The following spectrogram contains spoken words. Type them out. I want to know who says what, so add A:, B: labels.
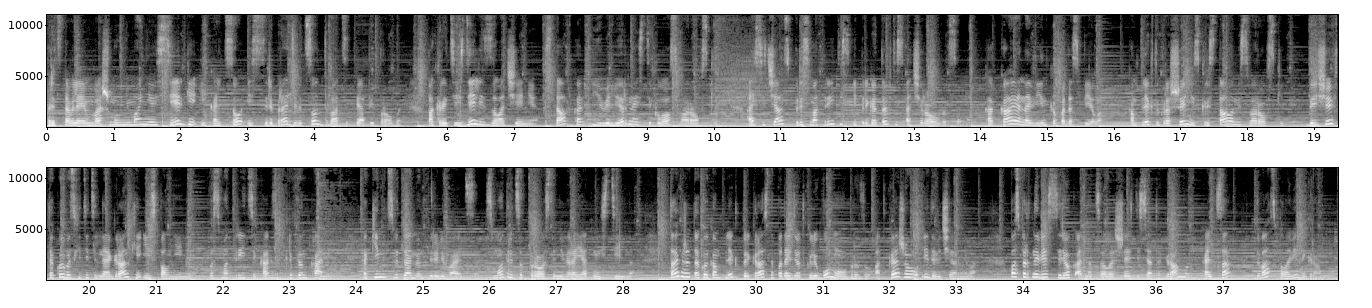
A: Представляем вашему вниманию серьги и кольцо из серебра 925 пробы. Покрытие изделий золочения. Ставка ювелирное стекло Сваровски. А сейчас присмотритесь и приготовьтесь очаровываться. Какая новинка подоспела! Комплект украшений с кристаллами Сваровски. Да еще и в такой восхитительной огранке и исполнении. Посмотрите, как закреплен камень. Какими цветами он переливается. Смотрится просто невероятно и стильно. Также такой комплект прекрасно подойдет к любому образу, от casual и до вечернего. Паспортный вес серег 1,6 грамма, кольца 2,5 грамма.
